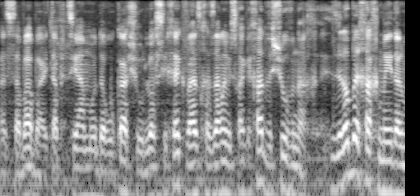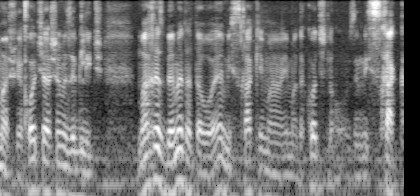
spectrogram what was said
אז סבבה, הייתה פציעה מאוד ארוכה שהוא לא שיחק, ואז חזר למשחק אחד ושוב נח. זה לא בהכרח מעיד על משהו, יכול להיות שהיה שם איזה גליץ'. מאחז באמת, אתה רואה משחק עם, ה, עם הדקות שלו, זה משחק.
